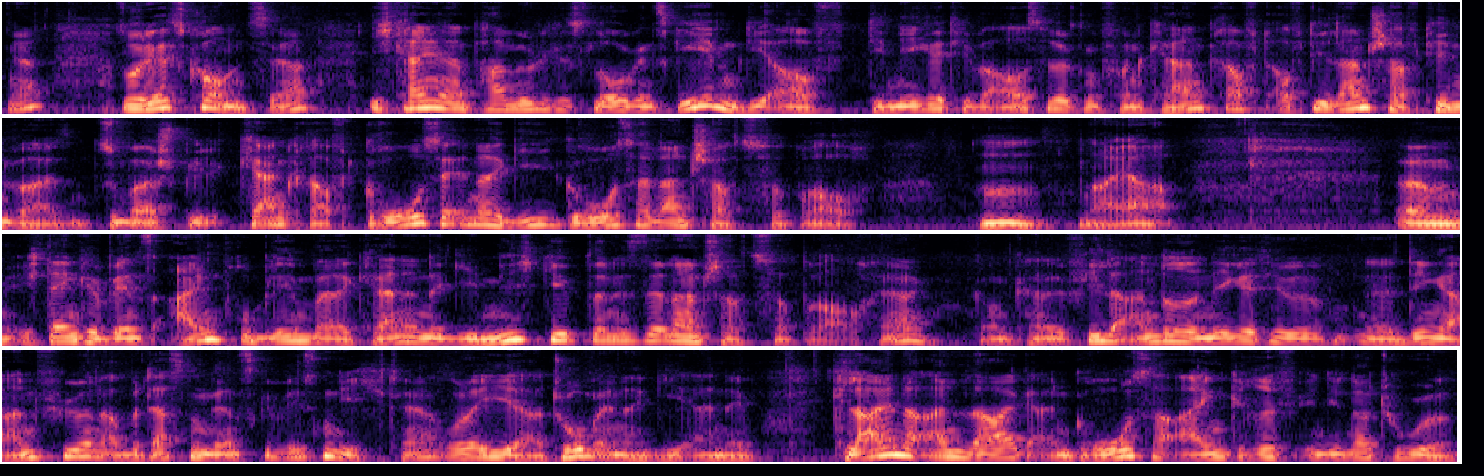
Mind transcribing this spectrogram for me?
Ja? So, jetzt kommt's. Ja? Ich kann Ihnen ein paar mögliche Slogans geben, die auf die negative Auswirkung von Kernkraft auf die Landschaft hinweisen. Zum Beispiel Kernkraft, große Energie, großer Landschaftsverbrauch. Hm, naja. Ähm, ich denke, wenn es ein Problem bei der Kernenergie nicht gibt, dann ist der Landschaftsverbrauch. Ja? Man kann viele andere negative äh, Dinge anführen, aber das nun ganz gewiss nicht. Ja? Oder hier Atomenergie, eine kleine Anlage, ein großer Eingriff in die Natur.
